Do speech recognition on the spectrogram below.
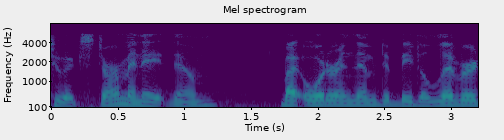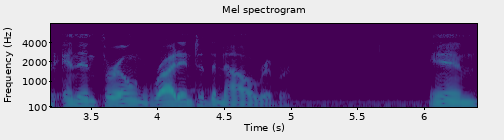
to exterminate them by ordering them to be delivered and then thrown right into the Nile River. And,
